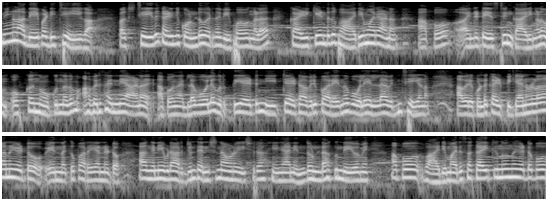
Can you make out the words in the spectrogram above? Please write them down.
നിങ്ങൾ അതേപടി ചെയ്യുക. പക്ഷെ ചെയ്ത് കഴിഞ്ഞ് കൊണ്ടുവരുന്ന വിഭവങ്ങൾ കഴിക്കേണ്ടത് ഭാര്യമാരാണ്. അപ്പോൾ അതിന്റെ ടേസ്റ്റും കാര്യങ്ങളും ഒക്കെ നോക്കുന്നതും അവർ തന്നെയാണ്. അപ്പോൾ നല്ലപോലെ വൃത്തിയായിട്ടും നീറ്റായിട്ടും അവർ പറയുന്ന പോലെ എല്ലാവരും ചെയ്യണം. അവരെ കൊണ്ട് കഴിപ്പിക്കാനുള്ളതാണ് കേട്ടോ എന്നൊക്കെ പറയാൻ കേട്ടോ. അങ്ങനെ ഇവിടെ അർജുൻ ടെൻഷൻ ആവണോ. ഈശ്വര ഞാൻ എന്തുണ്ടാക്കും ദൈവമേ. അപ്പോൾ ഭാര്യമാർ സഹായിക്കുന്നു എന്ന് കേട്ടപ്പോൾ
